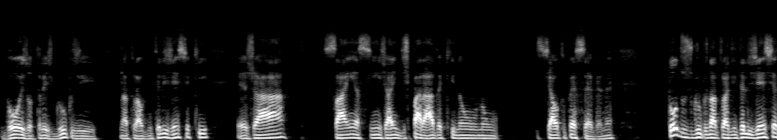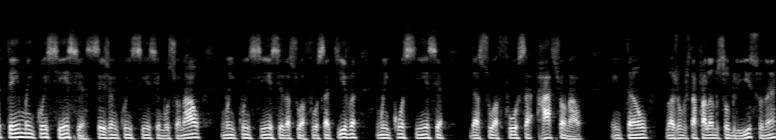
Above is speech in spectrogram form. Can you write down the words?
dois ou três grupos de natural de inteligência que é, já saem assim, já em disparada, que não, não se auto-percebem, né? Todos os grupos naturais de inteligência têm uma inconsciência, seja uma inconsciência emocional, uma inconsciência da sua força ativa, uma inconsciência da sua força racional. Então, nós vamos estar falando sobre isso, né?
